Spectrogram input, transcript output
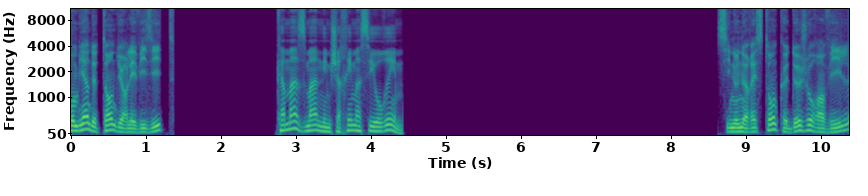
Combien de temps durent les visites כמה זמן נמשכים הסיורים? Si nous ne restons que deux jours en ville,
